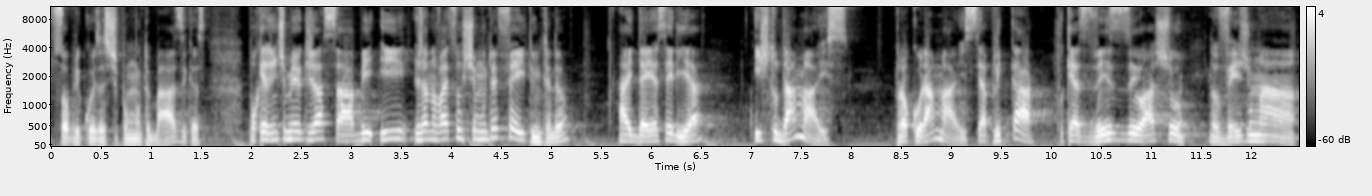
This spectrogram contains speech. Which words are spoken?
sobre coisas, tipo, muito básicas, porque a gente meio que já sabe e já não vai surtir muito efeito, entendeu? A ideia seria estudar mais procurar mais, se aplicar. Porque às vezes eu acho, eu vejo uma,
